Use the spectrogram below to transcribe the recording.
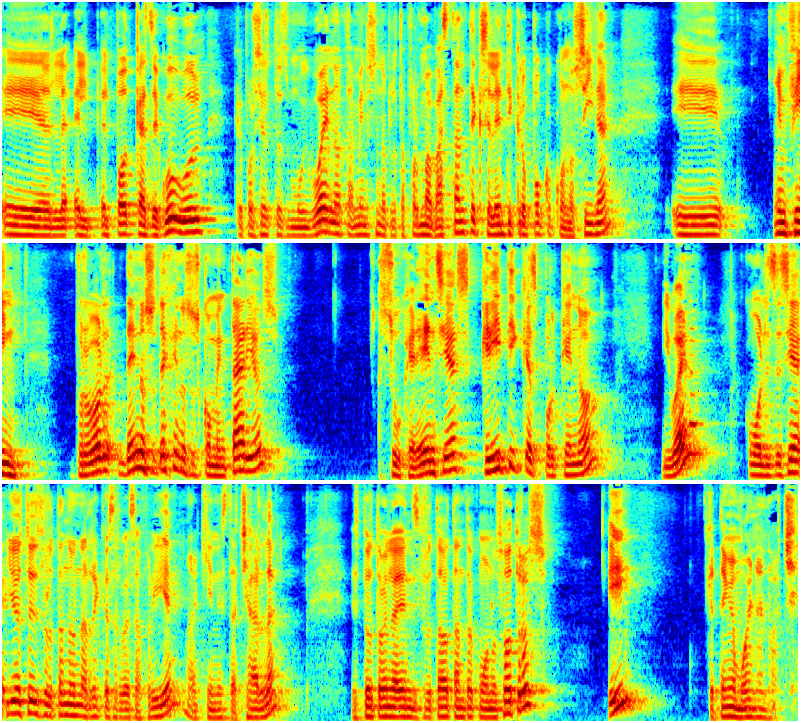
el, podcast de Google, que por cierto es muy bueno, también es una plataforma bastante excelente y creo poco conocida. Eh, en fin, por favor, denos, déjenos sus comentarios, sugerencias, críticas, ¿por qué no? Y bueno, como les decía, yo estoy disfrutando una rica cerveza fría aquí en esta charla. Espero también la hayan disfrutado tanto como nosotros y que tengan buena noche,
